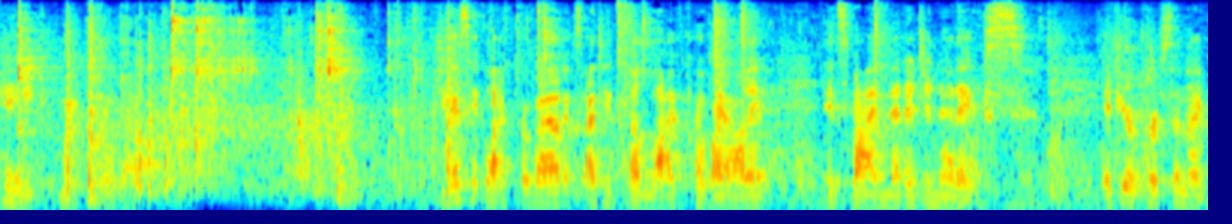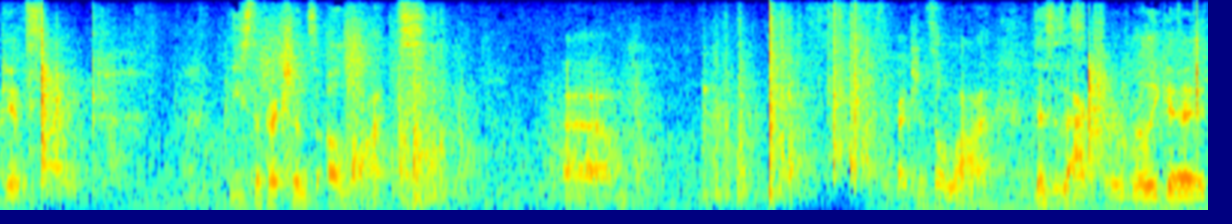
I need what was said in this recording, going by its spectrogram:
take my probiotics. Do you guys take live probiotics? I take a live probiotic. It's by Metagenetics. If you're a person that gets like yeast infections a lot, um, infections a lot, this is actually a really good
